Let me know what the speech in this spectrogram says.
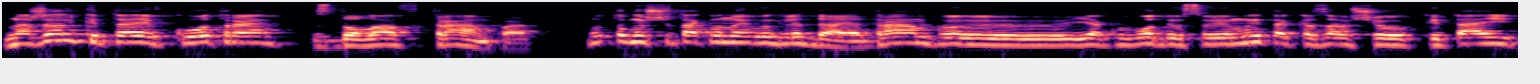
на жаль, Китай вкотре здолав Трампа. Ну тому що так воно і виглядає. Трамп, е, як вводив свої мита, казав, що Китай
